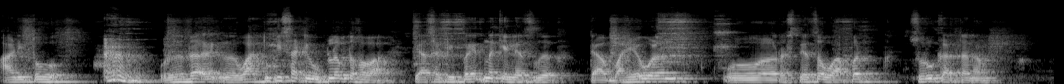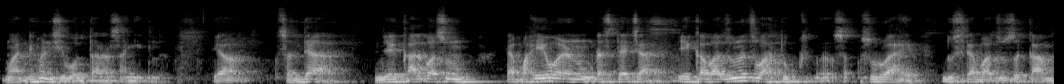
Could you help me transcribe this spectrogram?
आणि तो हृदय वाहतुकीसाठी उपलब्ध व्हावा यासाठी प्रयत्न केल्याचं त्या बाह्यवळण रस्त्याचा वापर सुरू करताना माध्यमांशी बोलताना सांगितलं. या सध्या म्हणजे कालपासून या बाह्यवळण रस्त्याच्या एका बाजूनच वाहतूक स- सुरू आहे. दुसऱ्या बाजूचं काम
